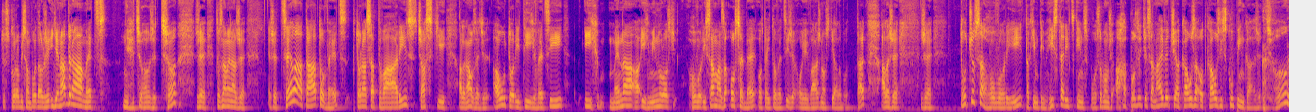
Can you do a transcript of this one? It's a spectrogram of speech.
to skoro by som povedal, že ide nad rámec niečoho, že čo? Že, to znamená, že, že celá táto vec, ktorá sa tvári z časti, ale naozaj, že autory tých vecí ich mená a ich minulosť hovorí sama o sebe, o tejto veci, že o jej vážnosti alebo tak, ale že, že to, čo sa hovorí takým tým hysterickým spôsobom, že aha, pozrite sa, najväčšia kauza od kauzy skupinka. Že čo?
